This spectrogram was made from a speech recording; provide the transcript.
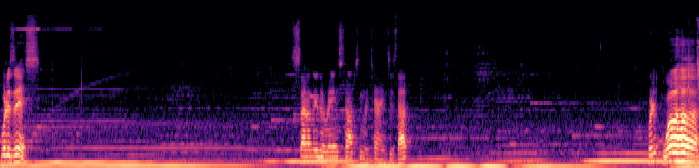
What is this? Suddenly the rain stops and returns. Is that Where whoa!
